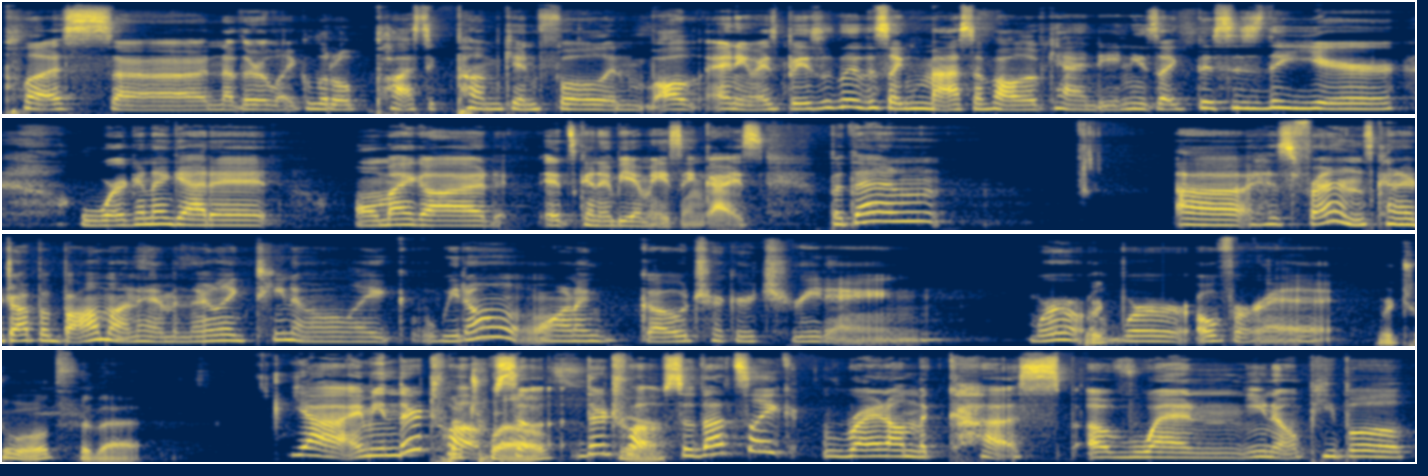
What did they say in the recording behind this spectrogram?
plus uh, another like little plastic pumpkin full and all. Anyways, basically this like massive haul of candy, and he's like, "This is the year, we're gonna get it. Oh my god, it's gonna be amazing, guys." But then uh, his friends kind of drop a bomb on him and they're like, Tino, like, we don't want to go trick or treating. We're, we're over it. We're too old for that. Yeah, I mean they're 12. 12, So they're 12. yeah. So that's like right on the cusp of when, you know, people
